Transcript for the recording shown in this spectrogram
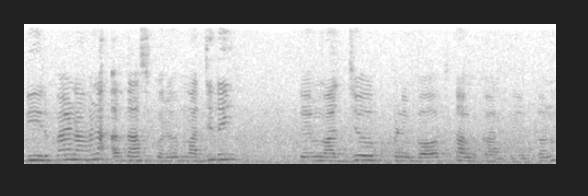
ਵੀਰ ਭੈਣਾਂ ਹਨਾ ਅਰਦਾਸ ਕਰਿਓ ਮੱਝ ਲਈ ਤੇ ਮੱਝ ਆਪਣੀ ਬਹੁਤ ਤੰਗ ਕਰਦੀ ਆ ਆਪਾਂ ਨੂੰ।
